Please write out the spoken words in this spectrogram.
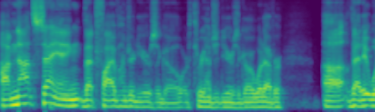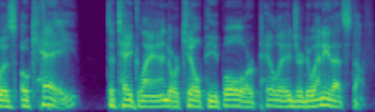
I'm not saying that 500 years ago or 300 years ago or whatever, uh, that it was okay to take land or kill people or pillage or do any of that stuff.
